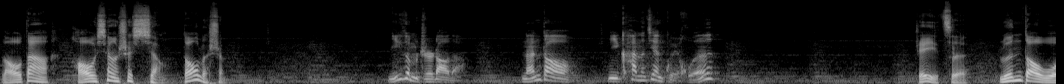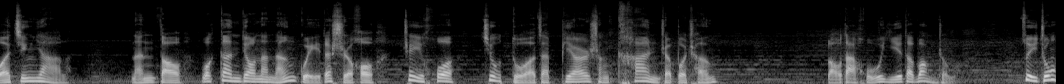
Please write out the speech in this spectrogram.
老大好像是想到了什么。你怎么知道的？难道你看得见鬼魂？这次轮到我惊讶了。难道我干掉那男鬼的时候，这货就躲在边上看着不成？老大狐疑的望着我，最终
